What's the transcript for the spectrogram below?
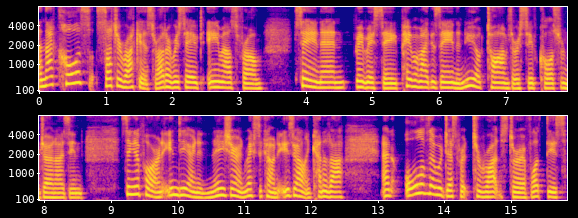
And that caused such a ruckus, right? I received emails from CNN, BBC, People magazine, the New York Times. I received calls from journos in Singapore and India and Indonesia and Mexico and Israel and Canada. And all of them were desperate to write the story of what this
